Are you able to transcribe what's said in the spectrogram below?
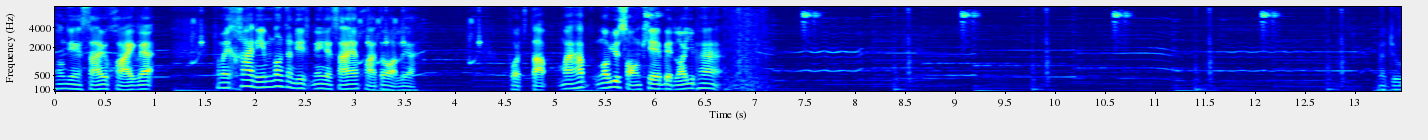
ต้องเรียงซ้ายไปขวาอีกแล้วทำไมค่านี้มันต้องจังดีในจากซ้ายไปขวาตลอดเลยปวดตับมาครับงบอยู่ 2K เบ็ด125มาดู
